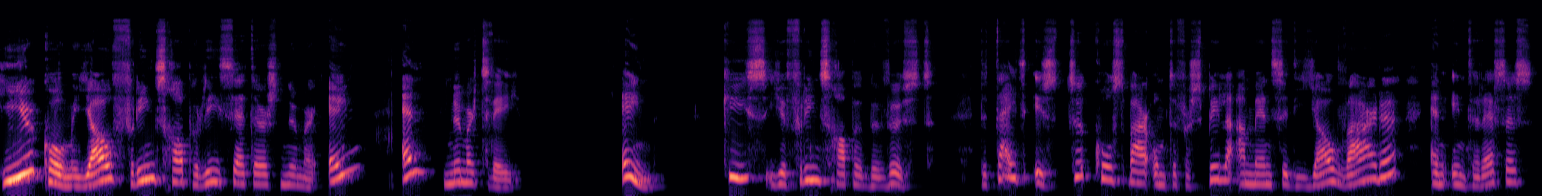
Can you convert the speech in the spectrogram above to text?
Hier komen jouw vriendschap resetters nummer 1 en nummer 2. 1. Kies je vriendschappen bewust. De tijd is te kostbaar om te verspillen aan mensen die jouw waarden en interesses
